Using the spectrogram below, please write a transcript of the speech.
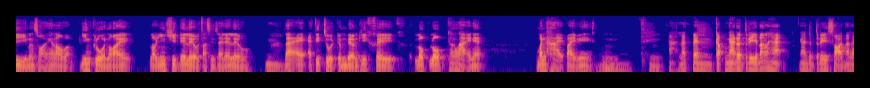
ดีมันสอนให้เราแบบ ยิ่งกลัวน้อย เรายิ่งคิดได้เร็วตัดสินใจได้เร็วอืมและไอ้ attitude เดิมๆที่เคยลบๆทั้งหลายเนี่ย มันหายไปพี่อืมอืมอะแล้วเป็นกับงานดนตรีบ้างนะฮะ งานดนตรีสอนอะไร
